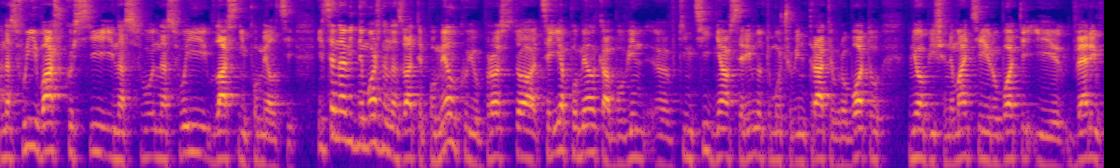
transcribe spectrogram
на своїй важкості і на, на своїй власній помилці. І це навіть не можна назвати помилкою, просто це є помилка, бо він е, в кінці дня все рівно, тому що він втратив роботу, в нього більше немає цієї роботи, і двері в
